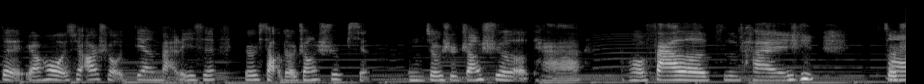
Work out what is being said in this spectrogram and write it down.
对，然后我去二手店买了一些，就是小的装饰品，嗯，就是装饰了它，然后发了自拍，就是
